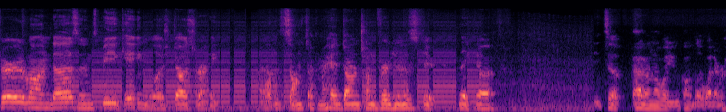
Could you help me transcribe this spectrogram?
Furlong doesn't speak English just right. Uh, the song stuck in my head. Darn tongue version is there, like uh, it's a I don't know what you call it. Whatever.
